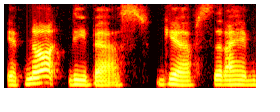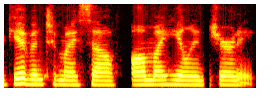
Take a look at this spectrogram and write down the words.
if not the best, gifts that I have given to myself on my healing journey.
